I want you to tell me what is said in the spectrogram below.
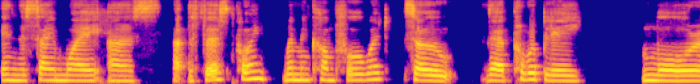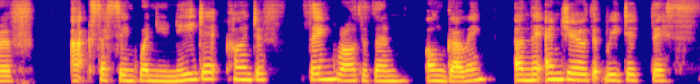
in the same way as at the first point women come forward. So they're probably more of accessing when you need it kind of thing rather than ongoing. And the NGO that we did this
